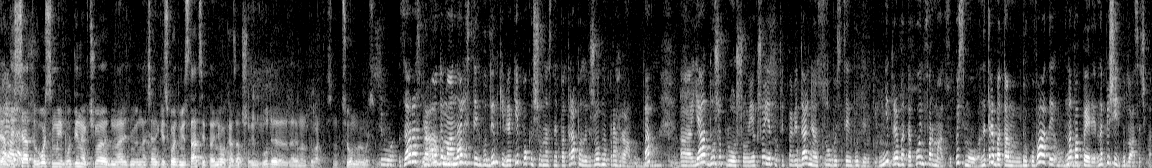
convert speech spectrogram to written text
58-й будинок. Вчора навіть начальник військової адміністрації про нього казав, що він буде ремонтуватися. Ну, в цьому році. Зараз проводимо аналіз тих будинків, які поки що у нас не потрапили в жодну програму. Так? Е, Я дуже прошу, якщо є тут відповідальні особи з цих будинків, мені треба таку інформацію письмово. Не треба там друкувати на папері. Напишіть, будь ласка,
